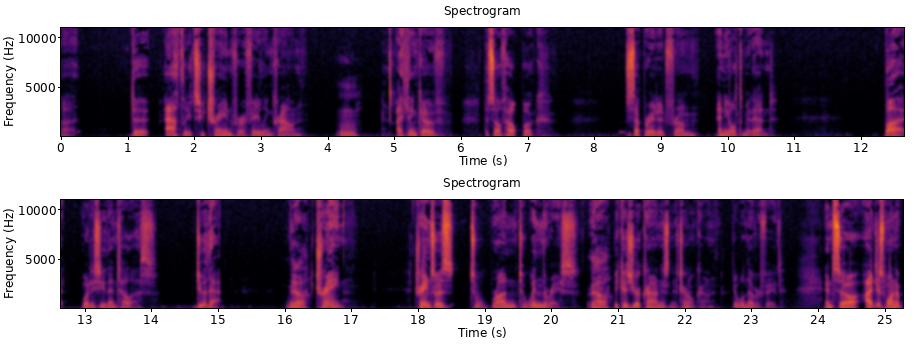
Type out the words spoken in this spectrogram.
uh, the athletes who train for a failing crown, Mm. I think of the self help book separated from any ultimate end. But what does he then tell us? Do that. Yeah. Train. Train so as to run to win the race Yeah. because your crown is an eternal crown that will never fade. And so I just want to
